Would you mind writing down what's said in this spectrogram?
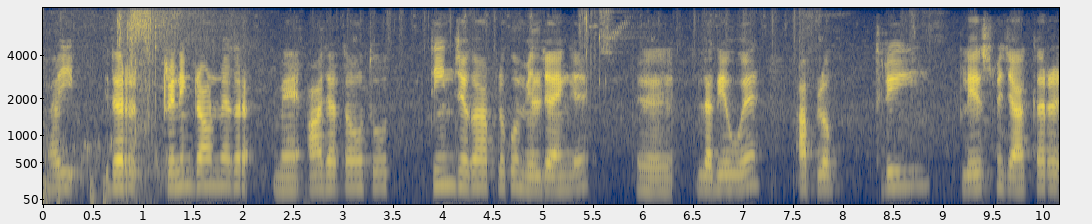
भाई, इधर ट्रेनिंग ग्राउंड में अगर मैं आ जाता हूँ तो तीन जगह आप लोग को मिल जाएँगे लगे हुए। आप लोग थ्री प्लेस में जाकर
